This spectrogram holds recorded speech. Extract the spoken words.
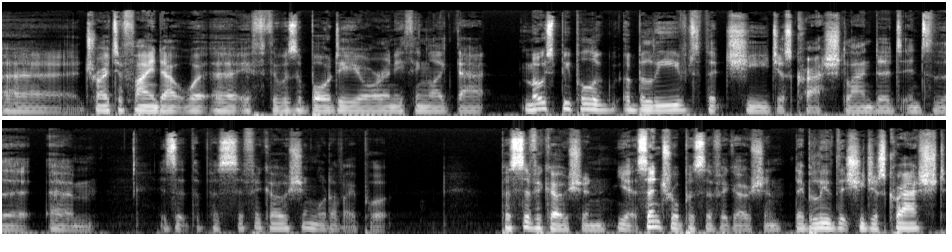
uh, tried to find out what, uh, if there was a body or anything like that. Most people ag- believed that she just crash landed into the um, is it the Pacific Ocean? What have I put? Pacific Ocean, yeah, Central Pacific Ocean. They believe that she just crashed,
